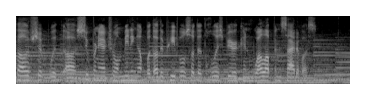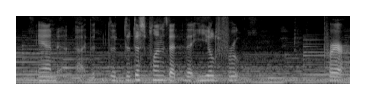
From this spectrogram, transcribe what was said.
fellowship with uh, supernatural, meeting up with other people so that the Holy Spirit can well up inside of us. And uh, the, the, the disciplines that, that yield fruit. Prayer.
